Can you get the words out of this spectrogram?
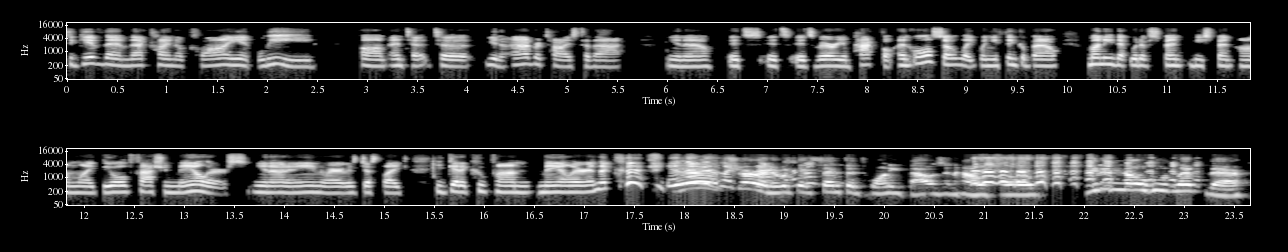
to give them that kind of client lead um, and to to you know advertise to that you know it's it's it's very impactful. And also like when you think about money that would have spent be spent on like the old fashioned mailers you know what i mean? Where it was just like you get a coupon mailer and the yeah like sure and it would get sent to 20000 households. You didn't know who lived there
